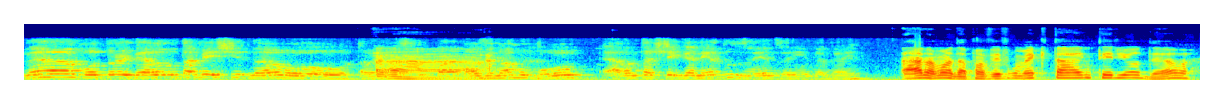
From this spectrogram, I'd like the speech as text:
não, o motor dela não tá mexido não, Tony. Ah. O Barbosa não arrumou. Ela não tá chegando nem a 200 ainda, velho. Ah, não, mano, dá pra ver como é que tá o interior dela.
